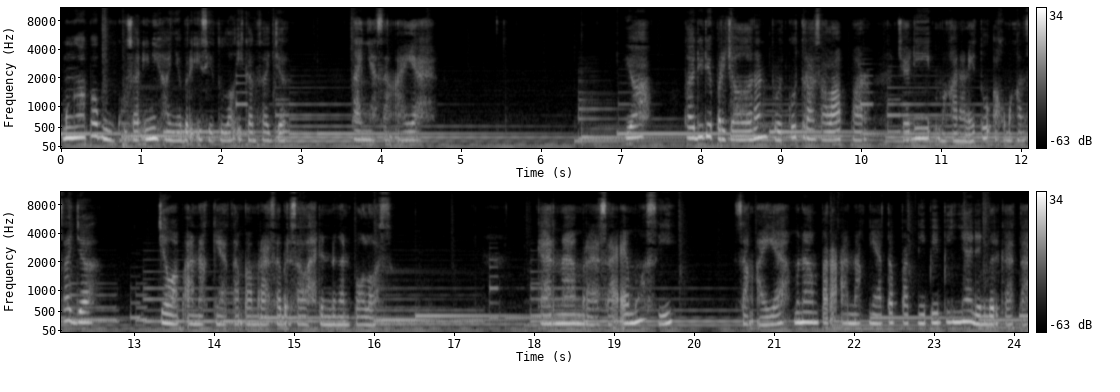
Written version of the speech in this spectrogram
mengapa bungkusan ini hanya berisi tulang ikan saja? Tanya sang ayah. Ya, tadi di perjalanan perutku terasa lapar jadi makanan itu aku makan saja. Jawab anaknya tanpa merasa bersalah dan dengan polos. Karena merasa emosi, sang ayah menampar anaknya tepat di pipinya dan berkata,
